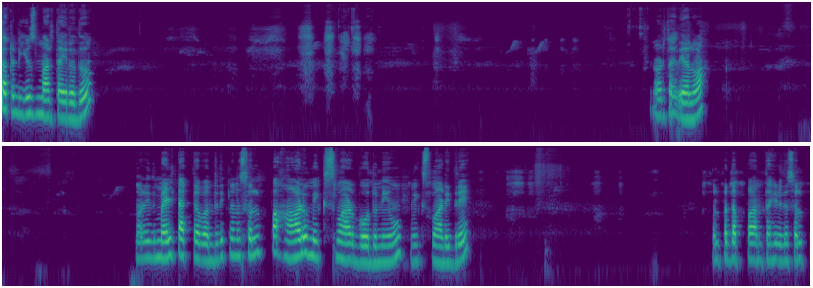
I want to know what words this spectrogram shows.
ಚಾಕ್ಲೇಟ್ ಯೂಸ್ ಮಾಡ್ತಾ ಇರೋದು. ನೋಡ್ತಾ ಇದೆಯಲ್ವಾ ನೋಡಿ, ಇದು ಮೆಲ್ಟ್ ಆಗ್ತಾ ಬಂತು ಇದಕ್ಕೆ ನಾನು ಸ್ವಲ್ಪ ಹಾಳು ಮಿಕ್ಸ್ ಮಾಡ್ಬೋದು ನೀವು ಮಿಕ್ಸ್ ಮಾಡಿದರೆ. ಸ್ವಲ್ಪ ದಪ್ಪ ಅಂತ ಹೇಳಿದರೆ ಸ್ವಲ್ಪ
